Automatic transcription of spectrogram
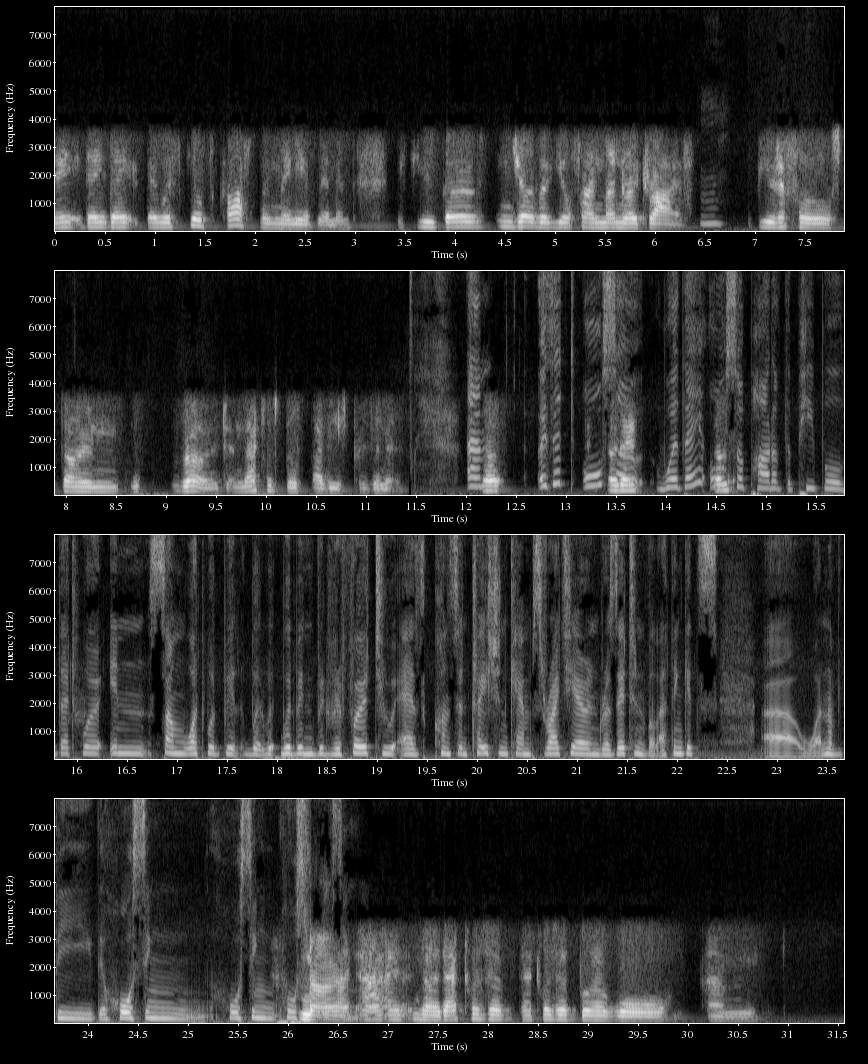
they, they, they, they were skilled craftsmen, many of them. And if you go in Joburg, you'll find Munro Drive, Mm. beautiful stone road, and that was built by these prisoners. Um, So- is it also they- were they also part of the people that were in somewhat would be would, would be referred to as concentration camps right here in Rosettenville? I think it's uh, one of the the horsing horsing horse No, I, racing. I, no, that was a that was a Boer War. Um,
